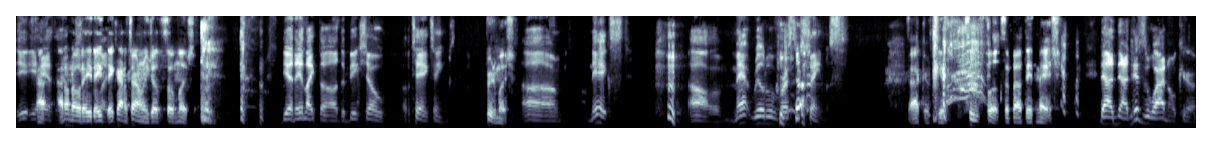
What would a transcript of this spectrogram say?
It, it I, has to I don't know. They they, sooner they kind of turn on each other so much, Yeah, they like the uh, the big show of tag teams. pretty much. Um, next, uh, Matt Riddle versus Sheamus. I could give two fucks about that match. now, now this is why I don't care.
